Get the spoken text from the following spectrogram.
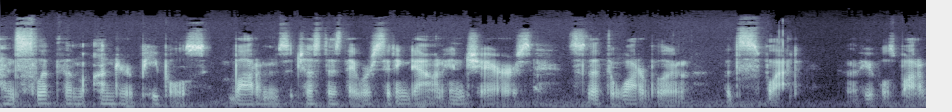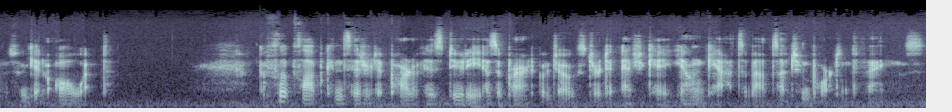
and slip them under people's bottoms just as they were sitting down in chairs so that the water balloon would splat and the people's bottoms would get all wet. Flip Flop considered it part of his duty as a practical jokester to educate young cats about such important things.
